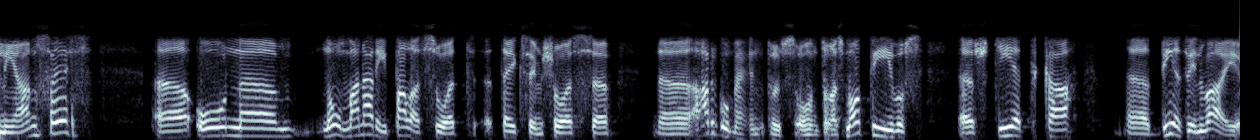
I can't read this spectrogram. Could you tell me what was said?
niansēs. Uh, un, nu, man arī palasot teiksim, šos argumentus un tos motīvus, šķiet, ka diezin vai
